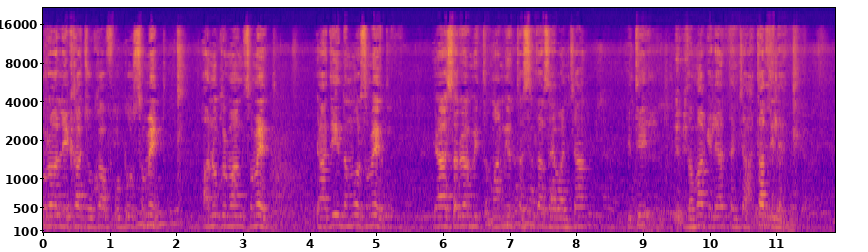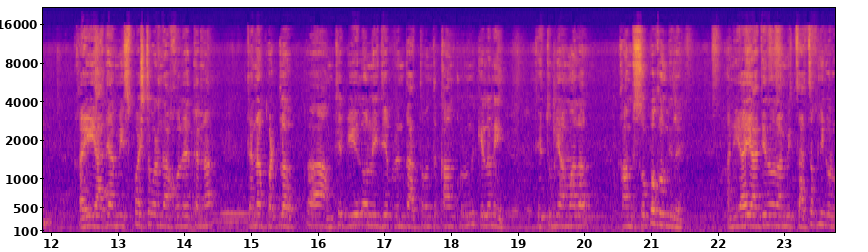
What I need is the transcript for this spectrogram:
पुरा लेखा जोखा फोटो समेत अनुक्रमांक समेत यादी नंबर समेत या सर्व मित्र त- माननीय तहसीलदार साहेबांच्या इथे जमा केल्या त्यांच्या हातात दिल्या काही याद्या मी स्पष्टपणे दाखवल्या त्यांना त्यांना पटलं का आमचे बी एल ओने जेपर्यंत आतापर्यंत काम करून केलं नाही ते तुम्ही आम्हाला काम सोपं करून दिलंय. आणि या यादींवर आम्ही चाचपणी करू.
